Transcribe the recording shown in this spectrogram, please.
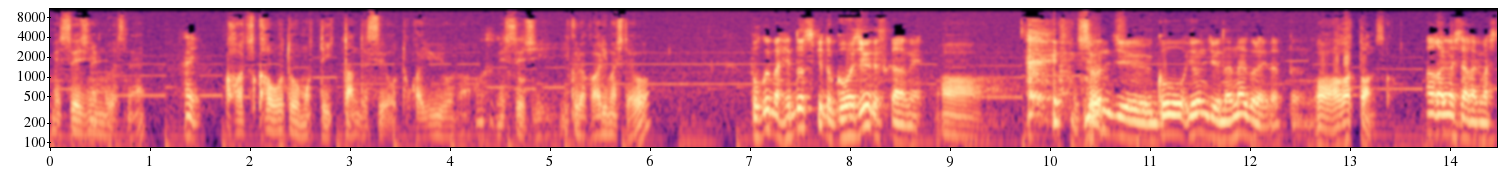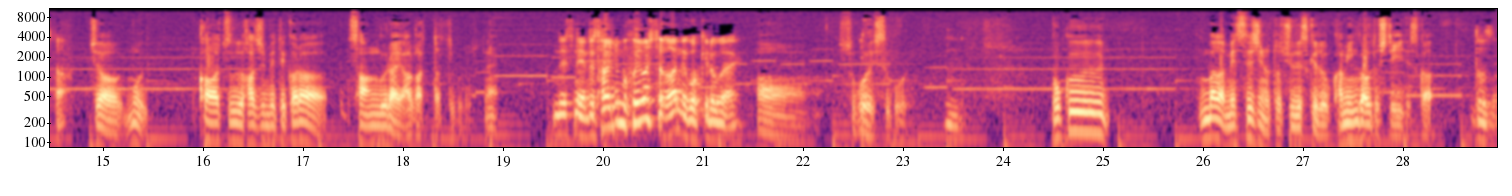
メッセージにもですね。はい。加圧買おうと思って行ったんですよとかいうようなメッセージいくらかありましたよ僕今ヘッドスピード50ですからね。ああ そう45、47ぐらいだったのに。あ上がったんですか？上がりました、上がりました。じゃあもう加圧始めてから3ぐらい上がったってことですねですね。で、体重も増えましたからね、5キロぐらい。ああすごいすごいうん。僕まだメッセージの途中ですけどカミングアウトしていいですか？どうぞ。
